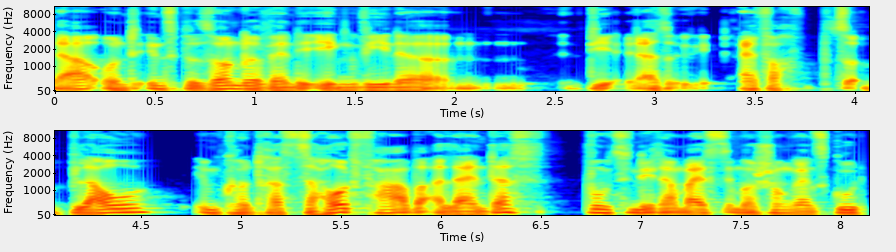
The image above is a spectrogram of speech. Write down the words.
ja, und insbesondere, wenn du irgendwie eine, die, also einfach so blau im Kontrast zur Hautfarbe, allein das funktioniert am meisten immer schon ganz gut.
